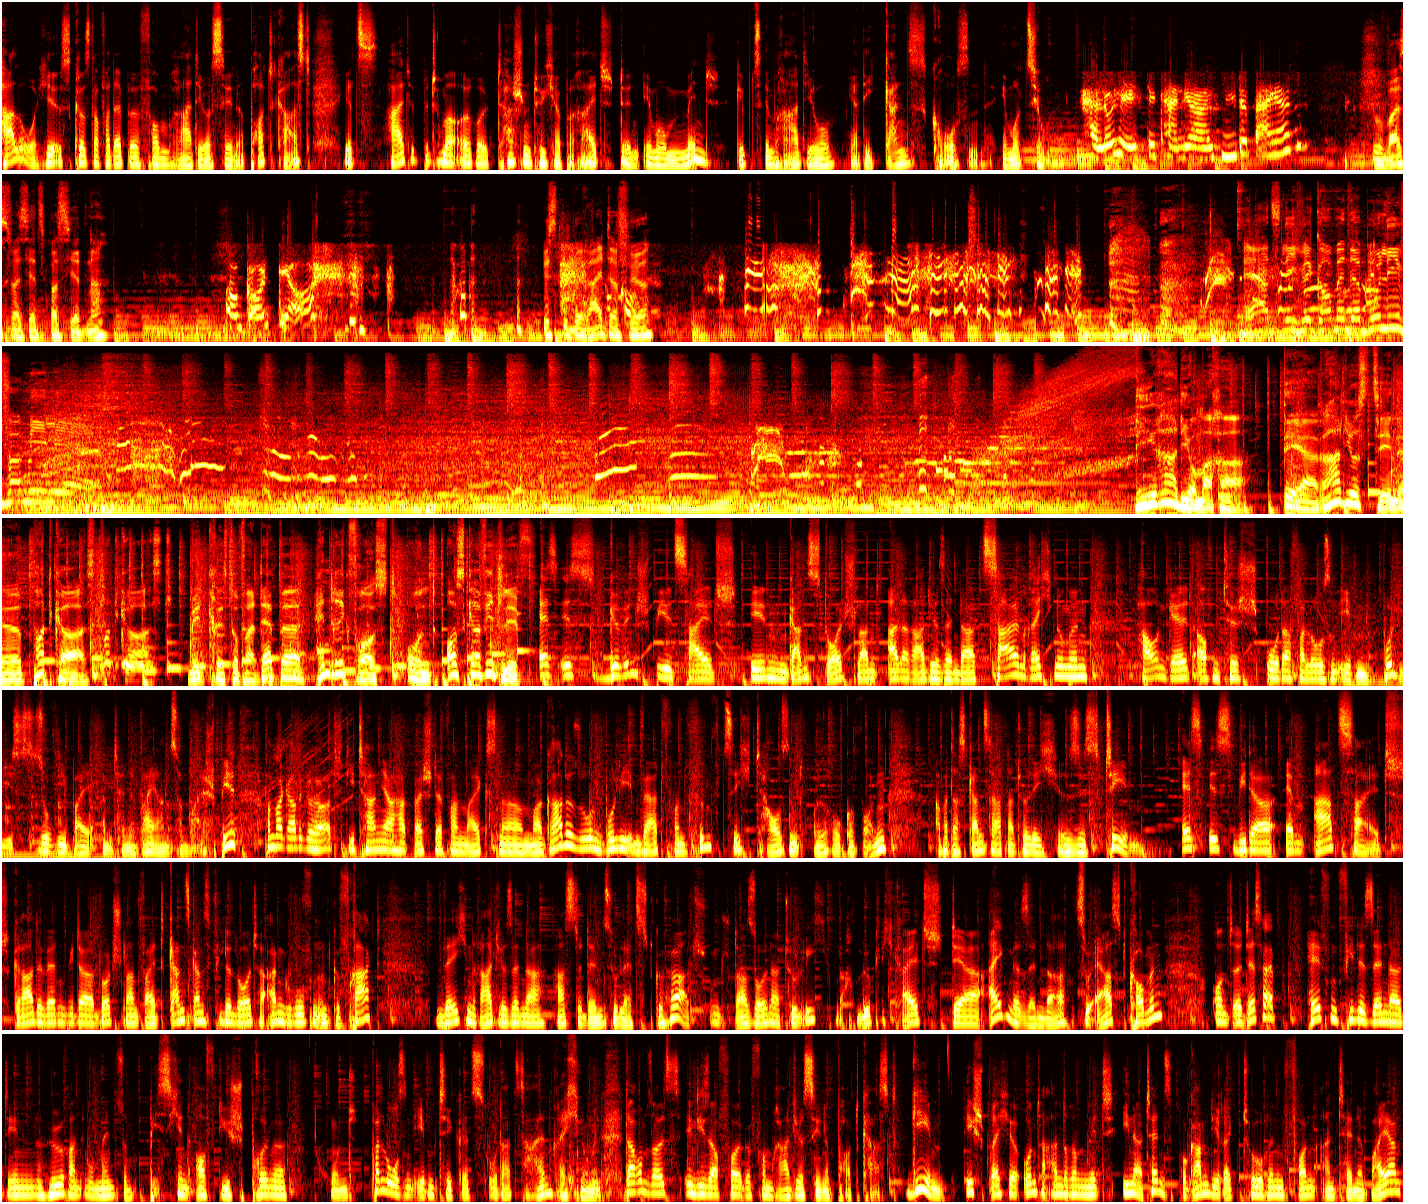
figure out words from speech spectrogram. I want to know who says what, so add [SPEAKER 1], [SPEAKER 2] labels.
[SPEAKER 1] Hallo, hier ist Christopher Deppe vom Radioszene Podcast. Jetzt haltet bitte mal eure Taschentücher bereit, denn im Moment gibt es im Radio ja die ganz großen Emotionen.
[SPEAKER 2] Hallo, hier ist die Tanja aus Niederbayern.
[SPEAKER 3] Du weißt, was jetzt passiert, ne?
[SPEAKER 2] Oh Gott, ja.
[SPEAKER 3] Bist du bereit dafür? Herzlich willkommen in der Bulli-Familie.
[SPEAKER 4] Die Radiomacher. Der Radioszene Podcast. Podcast. Mit Christopher Deppe, Hendrik Frost und Oskar Wittliff.
[SPEAKER 1] Es ist Gewinnspielzeit in ganz Deutschland. Alle Radiosender zahlen Rechnungen, hauen Geld auf den Tisch oder verlosen eben Bullies, so wie bei Antenne Bayern zum Beispiel. Haben wir gerade gehört, die Tanja hat bei Stefan Meixner mal gerade so einen Bulli im Wert von 50.000 Euro gewonnen. Aber das Ganze hat natürlich System. Es ist wieder MA-Zeit. Gerade werden wieder deutschlandweit ganz, ganz viele Leute angerufen und gefragt, welchen Radiosender hast du denn zuletzt gehört? Und da soll natürlich nach Möglichkeit der eigene Sender zuerst kommen. Und äh, deshalb helfen viele Sender den Hörern im Moment so ein bisschen auf die Sprünge und verlosen eben Tickets oder zahlen Rechnungen. Darum soll es in dieser Folge vom Radioszene Podcast gehen. Ich spreche unter anderem mit Ina Tenz, Programmdirektorin von Antenne Bayern,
